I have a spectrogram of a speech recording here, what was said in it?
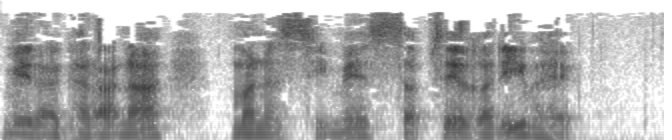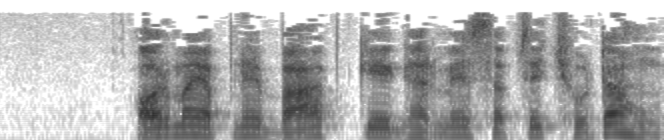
میرا گھرانہ منسی میں سب سے غریب ہے، اور میں اپنے باپ کے گھر میں سب سے چھوٹا ہوں۔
